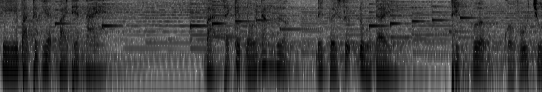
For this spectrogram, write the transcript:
khi bạn thực hiện bài thiền này, bạn sẽ kết nối năng lượng đến với sự đủ đầy, thịnh vượng của vũ trụ.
